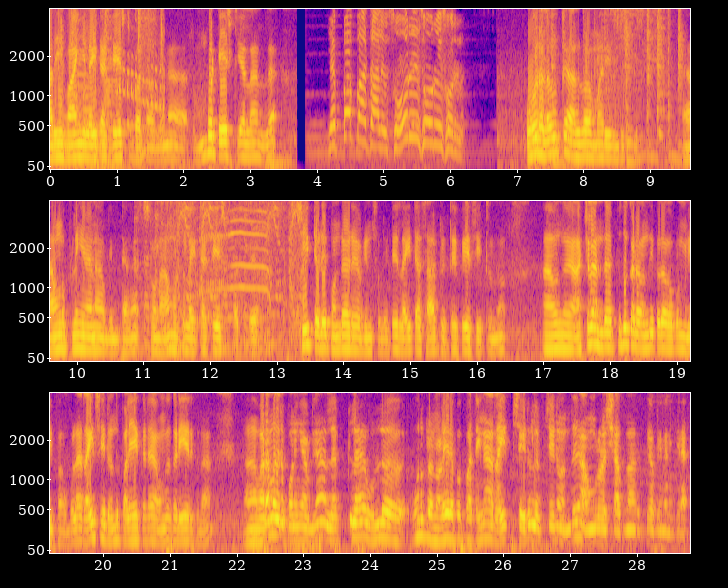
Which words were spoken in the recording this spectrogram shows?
அதையும் வாங்கி லைட்டாக டேஸ்ட் பார்த்தோம் அப்படின்னா ரொம்ப டேஸ்டியெல்லாம் இல்லை. எப்ப பார்த்தாலும் சோறு சோறு சோறுன்னு. ஓரளவுக்கு அல்வா மாதிரி இருந்துச்சு. அவங்க பிள்ளைங்க வேணாம் அப்படின்ட்டாங்க. ஸோ நான் மட்டும் லைட்டாக டேஸ்ட் பார்த்துட்டு ஸ்வீட் எடு கொண்டாடு அப்படின்னு சொல்லிட்டு லைட்டாக சாப்பிட்டுட்டு பேசிகிட்டு இருந்தோம். அவங்க ஆக்சுவலாக அந்த புது கடை வந்து இப்போ தான் ஓப்பன் பண்ணியிருப்பாங்க போல். ரைட் சைடு வந்து பழைய கடை அவங்க கடையே இருக்குதான். வடமதுரை போனீங்க அப்படின்னா லெஃப்ட்டில் உள்ள ஊருக்குள்ள நுழையிறப்ப பார்த்தீங்கன்னா ரைட் சைடும் லெஃப்ட் சைடும் வந்து அவங்களோட ஷாப் தான் இருக்குது அப்படின்னு நினைக்கிறேன்.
